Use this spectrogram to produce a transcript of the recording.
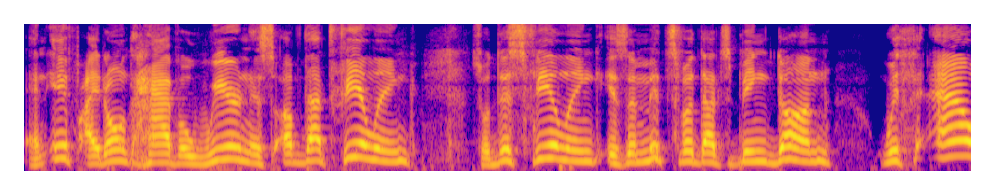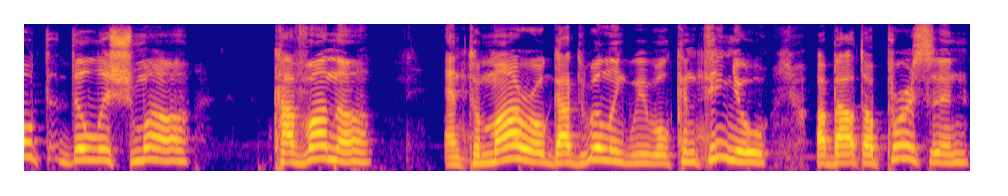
and if I don't have awareness of that feeling, so this feeling is a mitzvah that's being done without the lishma, kavana, and tomorrow, God willing, we will continue about a person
